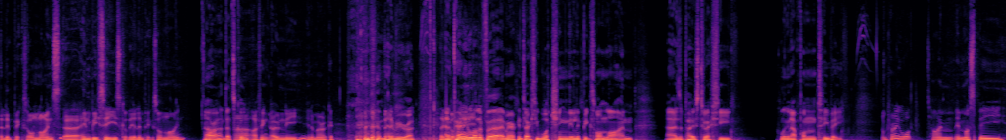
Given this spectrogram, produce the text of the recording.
Olympics online. Uh, NBC's got the Olympics online. All right, that's cool. Uh, I think only in America. That'd be right. They've and apparently, the- a lot of uh, Americans are actually watching the Olympics online, uh, as opposed to actually pulling it up on TV. I'm trying to what time it must be.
